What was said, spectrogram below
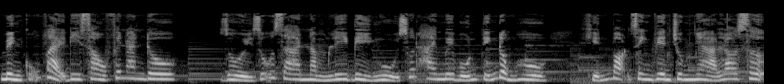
mình cũng phải đi sau Fernando, rồi rũ ra nằm ly bì ngủ suốt 24 tiếng đồng hồ, khiến bọn sinh viên chung nhà lo sợ,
